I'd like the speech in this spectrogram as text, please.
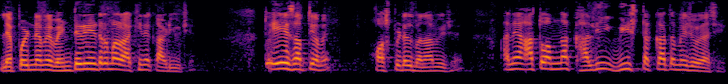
લેપર્ડને અમે વેન્ટિલેટરમાં રાખીને કાઢ્યું છે. તો એ હિસાબથી અમે હોસ્પિટલ બનાવ્યું છે. અને આ તો હમણાં ખાલી વીસ ટકા તમે જોયા છે.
